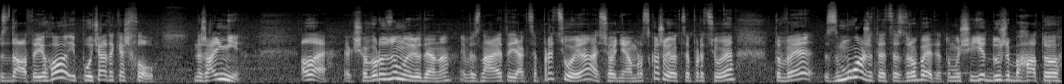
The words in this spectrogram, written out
здати його і получати кешфлоу. На жаль, ні. Але якщо ви розумна людина і ви знаєте, як це працює, а сьогодні я вам розкажу, як це працює, то ви зможете це зробити, тому що є дуже багато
